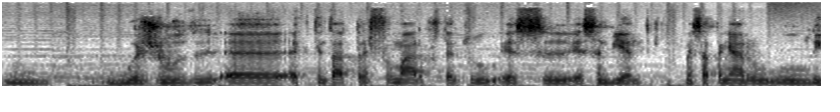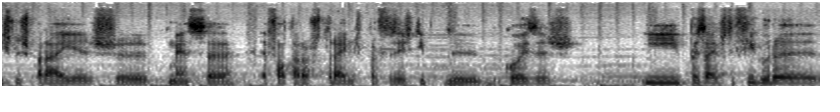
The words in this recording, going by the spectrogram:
o, o ajude, uh, a tentar transformar, portanto, esse, esse ambiente. Começa a apanhar o, o lixo nas praias, uh, começa a faltar aos treinos para fazer este tipo de, de coisas e depois há esta figura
